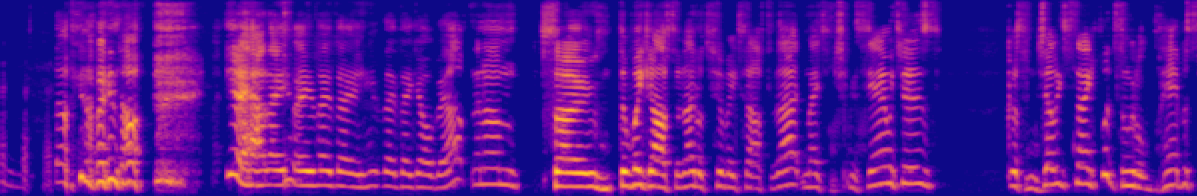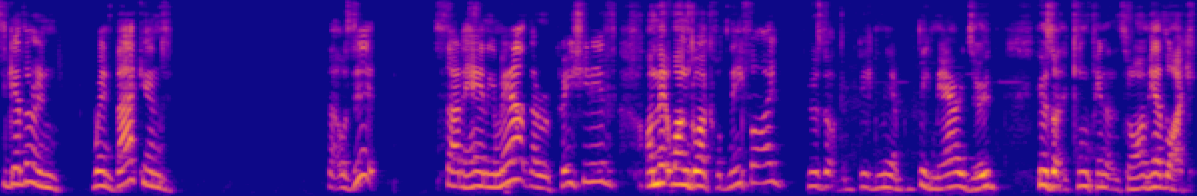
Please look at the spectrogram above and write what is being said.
you know, I mean, they, yeah, how they they, they they they they go about, and um, so the week after that, or two weeks after that, made some chicken sandwiches, got some jelly snake, put some little pampers together, and went back, and that was it. Started handing them out. They were appreciative. I met one guy called Nephi he was like a big, big Maori dude. He was like the kingpin at the time. He had like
